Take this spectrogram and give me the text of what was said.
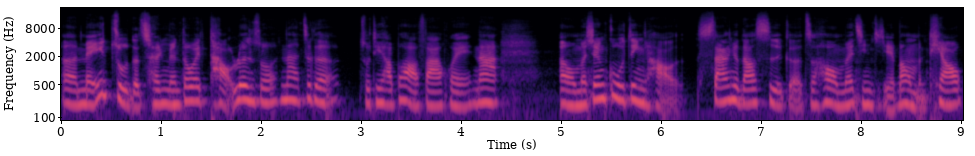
呃每一组的成员都会讨论说，那这个主题好不好发挥？那呃我们先固定好三个到四个之后，我们会请姐姐帮我们挑。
